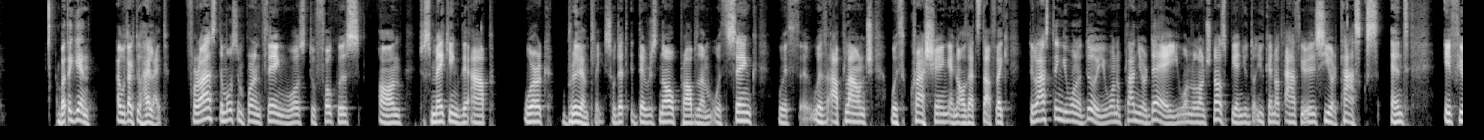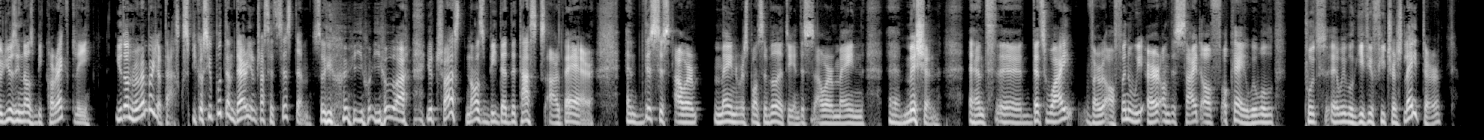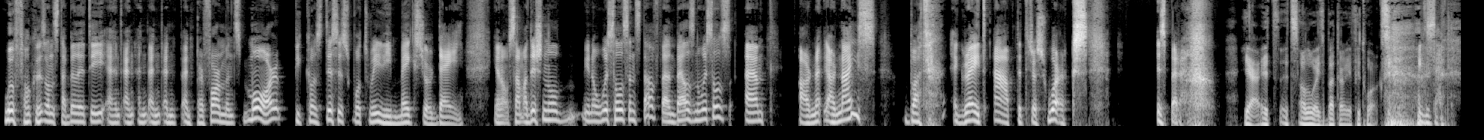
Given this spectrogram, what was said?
but again, I would like to highlight for us the most important thing was to focus on just making the app work brilliantly so that there is no problem with sync with with app launch with crashing and all that stuff. Like the last thing you want to do you want to plan your day you want to launch Nozbe and you you cannot add you see your tasks. And if you're using Nozbe correctly you don't remember your tasks because you put them there in trusted system. So you you you you trust Nozbe that the tasks are there, and this is our main responsibility and this is our main uh, mission, and uh, that's why very often we err on the side of okay, we will put uh, we will give you features later. We'll focus on stability and and and and and, and performance more because this is what really makes your day. You know, some additional you know whistles and stuff and bells and whistles um, are are nice but a great app that just works is better. yeah, it's it's always better if it works. exactly.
